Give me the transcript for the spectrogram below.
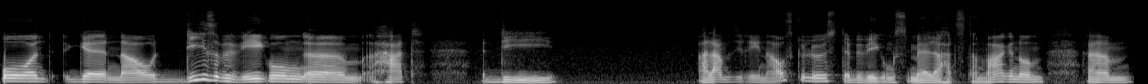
und genau diese Bewegung ähm, hat die Alarmsirene ausgelöst. Der Bewegungsmelder hat es dann wahrgenommen. Ähm,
